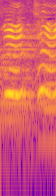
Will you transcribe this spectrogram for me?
Bitte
